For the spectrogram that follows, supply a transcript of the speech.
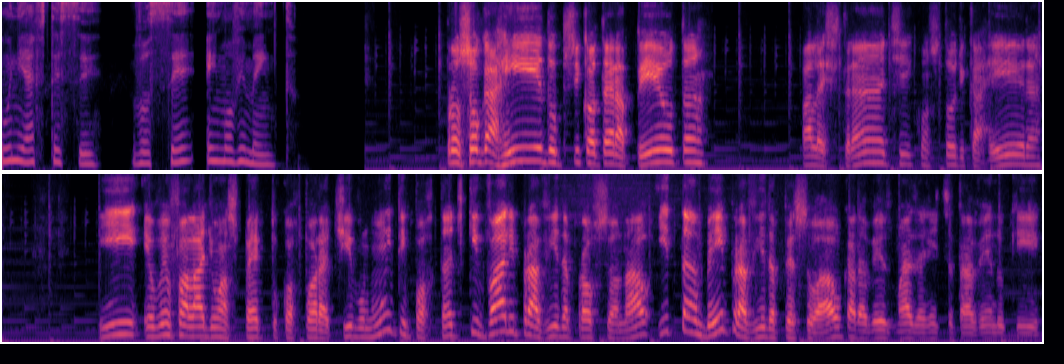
UniFTC. Você em movimento. Professor Garrido, psicoterapeuta, palestrante, consultor de carreira. E eu venho falar de um aspecto corporativo muito importante que vale para a vida profissional e também para a vida pessoal. Cada vez mais a gente está vendo que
